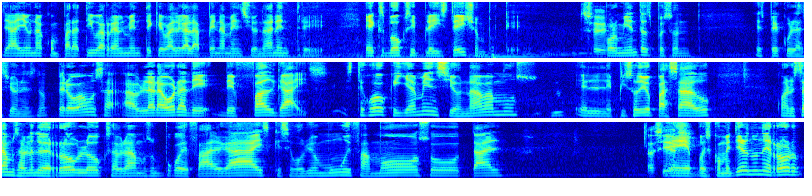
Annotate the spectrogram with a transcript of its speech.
ya haya una comparativa realmente que valga la pena mencionar entre Xbox y PlayStation, porque por mientras pues son especulaciones, ¿no? Pero vamos a hablar ahora de, de Fall Guys, este juego que ya mencionábamos el episodio pasado cuando estábamos hablando de Roblox, hablábamos un poco de Fall Guys, que se volvió muy famoso, tal. Así es. Eh, pues cometieron un error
